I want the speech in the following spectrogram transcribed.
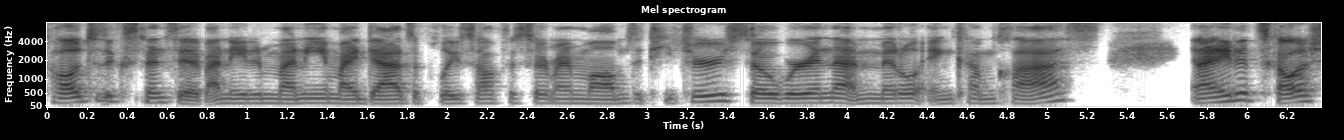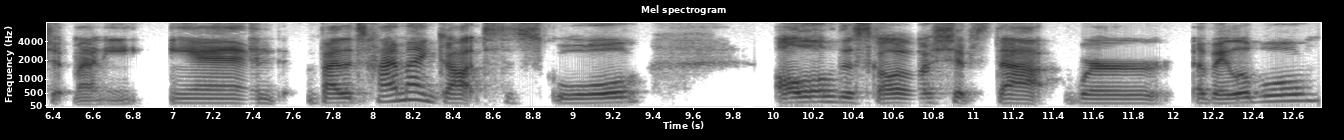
college is expensive. I needed money, my dad's a police officer, my mom's a teacher, so we're in that middle income class, and I needed scholarship money. And by the time I got to school, all of the scholarships that were available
